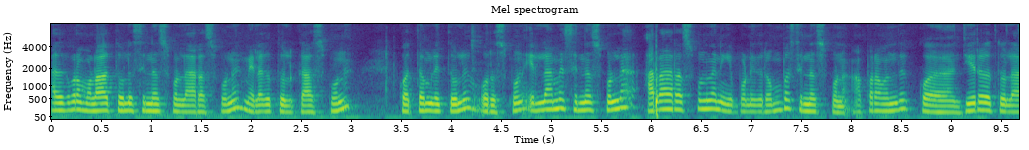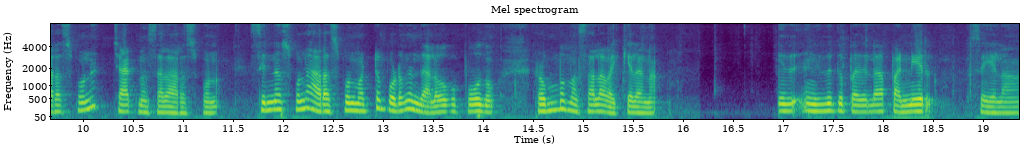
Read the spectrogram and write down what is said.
அதுக்கப்புறம் மிளகாத்தூள் சின்ன ஸ்பூனில் அரை ஸ்பூனு மிளகுத்தூள் கால் ஸ்பூனு கொத்தமல்லி தூள் ஒரு ஸ்பூன் எல்லாமே சின்ன ஸ்பூனில் அரை அரை ஸ்பூன் தான் நீங்கள் போடுங்க இது ரொம்ப சின்ன ஸ்பூனு அப்புறம் வந்து கொ ஜீரகத்தூள் அரை ஸ்பூனு சாட் மசாலா அரை ஸ்பூனு சின்ன ஸ்பூனில் அரை ஸ்பூன் மட்டும் போடுங்க. இந்த அளவுக்கு போதும். ரொம்ப மசாலா வைக்கலைன்னா. இது இதுக்கு பதிலாக பன்னீர் செய்யலாம்.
